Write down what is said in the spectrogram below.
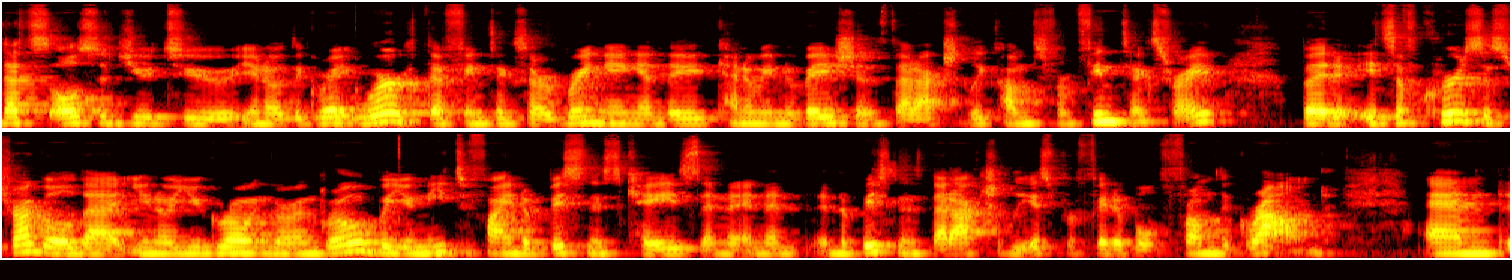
that's also due to you know the great work that fintechs are bringing and the kind of innovations that actually comes from fintechs, right? but it's of course a struggle that you know you grow and grow and grow but you need to find a business case and, and, and a business that actually is profitable from the ground and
